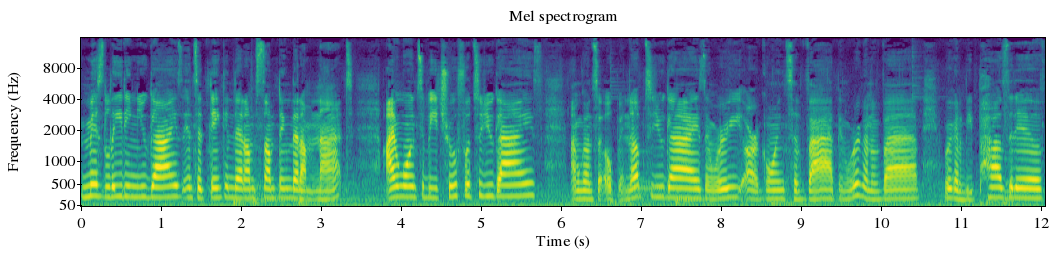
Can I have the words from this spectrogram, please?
misleading you guys into thinking that I'm something that I'm not. I'm going to be truthful to you guys. I'm going to open up to you guys and we are going to vibe and we're going to vibe. We're going to be positive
